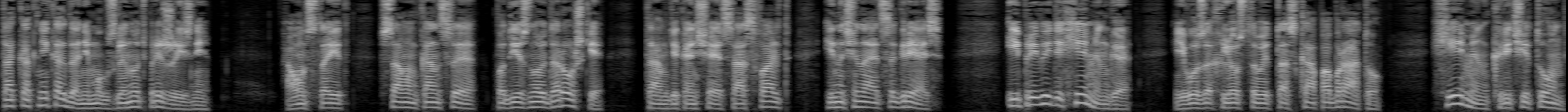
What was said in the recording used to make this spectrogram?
так как никогда не мог взглянуть при жизни. А он стоит в самом конце подъездной дорожки, там, где кончается асфальт и начинается грязь. И при виде Хеминга его захлестывает тоска по брату. «Хеминг!» — кричит он.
